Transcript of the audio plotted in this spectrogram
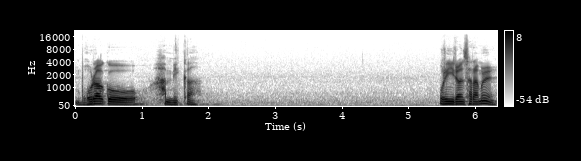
뭐라고 합니까? 우리 이런 사람을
